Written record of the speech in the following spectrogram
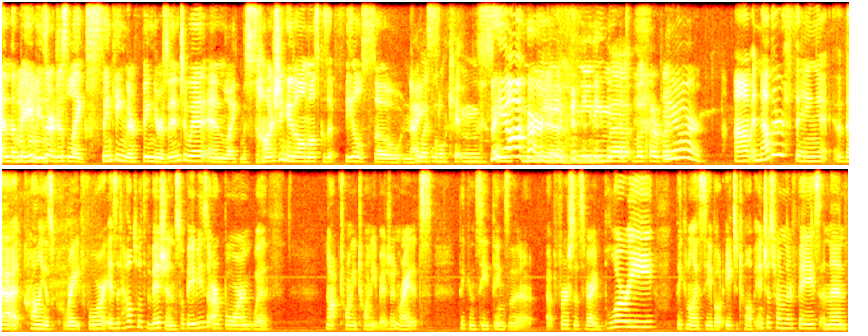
and the babies are just like sinking their fingers into it and like massaging it almost because it feels so nice Like little kittens they are kneading the, the carpet. they are. Um, another thing that crawling is great for is it helps with vision. So babies are born with not 20/20 vision, right? It's they can see things that are at first it's very blurry. They can only see about 8 to 12 inches from their face and then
